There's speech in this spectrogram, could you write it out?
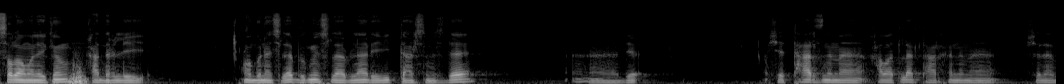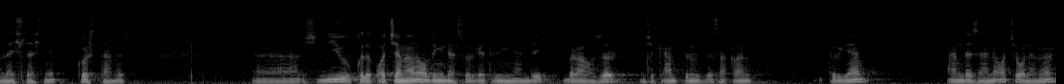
assalomu alaykum qadrli obunachilar. Bugun sizlar bilan revit darsimizda eh, o'sha tarz nima qavatlar tarixi nima o'shalar bilan ishlashni ko'rsatamiz. Eh, o'sha new qilib ochaman oldingi darsda o'rgatilgandek. Brauzer o'sha kompyuterimizda saqlanib turgan andazani ochib olaman.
